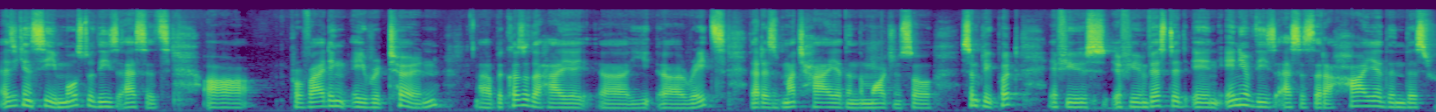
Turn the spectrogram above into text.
as you can see, most of these assets are providing a return uh, because of the high uh, uh, rates that is much higher than the margin. So simply put, if you if you invested in any of these assets that are higher than this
